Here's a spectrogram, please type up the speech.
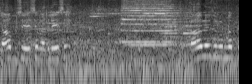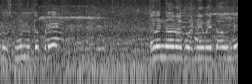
జాబ్ చేసి వదిలేసి కాలేజీలు ఉన్నప్పుడు స్కూల్ ఉన్నప్పుడే తెలంగాణకు అన్యాయం ఉంది.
